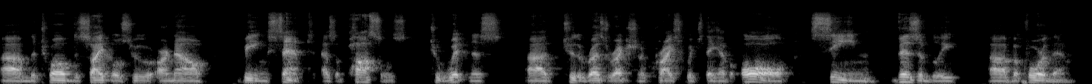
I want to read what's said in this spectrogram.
Um, the 12 disciples who are now being sent as apostles to witness uh, to the resurrection of Christ, which they have all seen visibly uh, before them.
